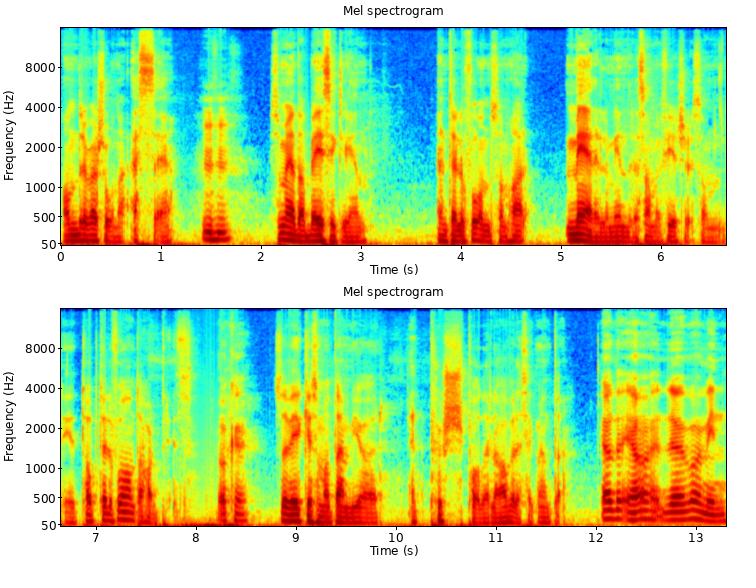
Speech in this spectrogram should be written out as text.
andreversjon av SE. Mhm. Som er da basically en, en telefon som har mer eller mindre samme feature som de topptelefonene til halv pris. Ok. Så det virker som at de gjør et push på det lavere segmentet. Ja, det, ja, det var min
